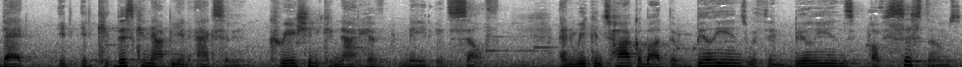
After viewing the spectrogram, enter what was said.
that it, it, this cannot be an accident. Creation cannot have made itself. And we can talk about the billions within billions of systems,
